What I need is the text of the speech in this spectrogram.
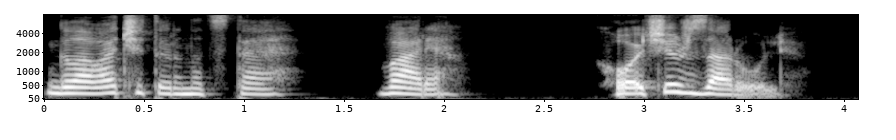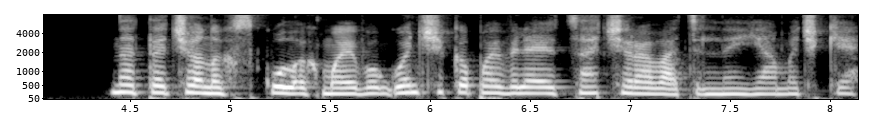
Глава 14. Варя. «Хочешь за руль?» На точенных скулах моего гонщика появляются очаровательные ямочки.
